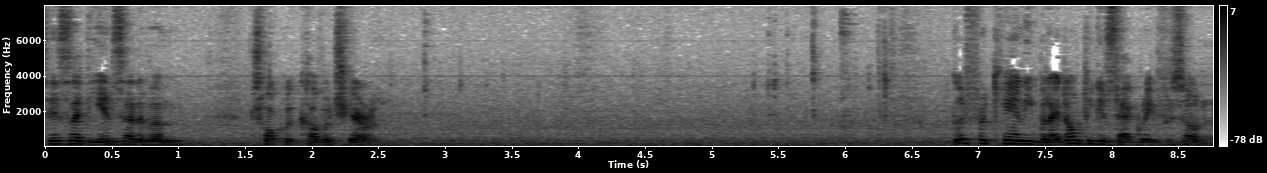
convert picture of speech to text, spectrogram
Tastes like the inside of a chocolate covered cherry. Good for candy, but I don't think it's that great for soda.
